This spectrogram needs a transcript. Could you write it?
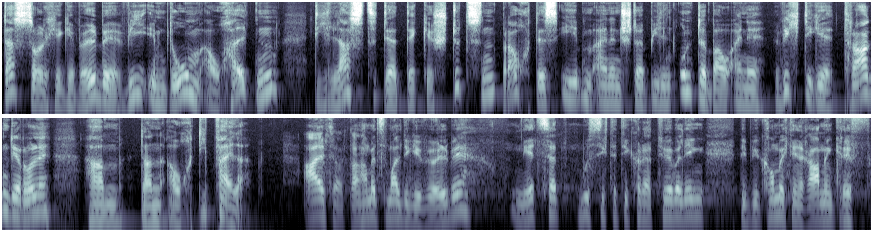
Dass solche Gewölbe wie im Dom auch halten, die Last der Decke stützen, braucht es eben einen stabilen Unterbau. Eine wichtige tragende Rolle haben dann auch die Pfeiler. Also, dann haben wir jetzt mal die Gewölbe. Und jetzt muss sich der Dekorateur überlegen, wie bekomme ich den Rahmen in den Griff.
